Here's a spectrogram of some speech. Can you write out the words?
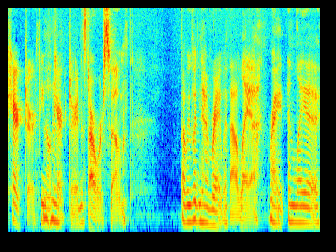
character, female Mhm. character in a Star Wars film. But we wouldn't have Rey without Leia. Right. And Leia,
